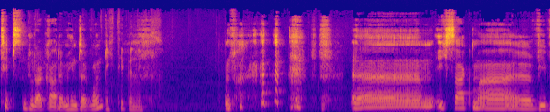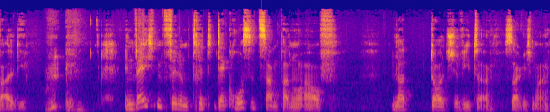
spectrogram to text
tippst du da gerade im Hintergrund? Ich tippe nichts. Ähm, ich sag mal Vivaldi. In welchem Film tritt der große Zampano auf? La Dolce Vita, sag ich mal.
